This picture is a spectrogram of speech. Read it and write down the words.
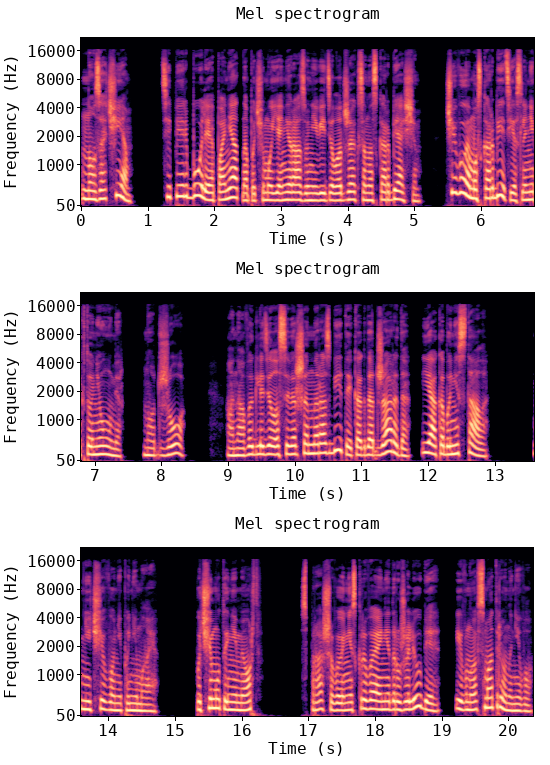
Но зачем? Теперь более понятно, почему я ни разу не видела Джексона скорбящим. Чего ему скорбеть, если никто не умер? Но Джо... Она выглядела совершенно разбитой, когда Джареда якобы не стало. Ничего не понимаю. Почему ты не мертв? Спрашиваю, не скрывая недружелюбия, и вновь смотрю на него.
